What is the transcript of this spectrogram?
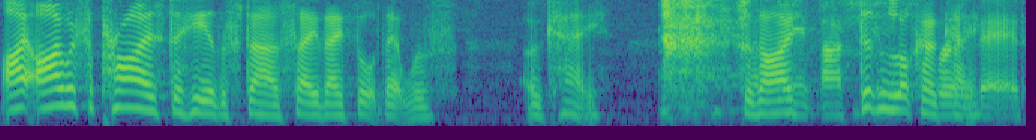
I, I was surprised to hear the Stars say they thought that was okay. Because I mean, last year didn't look okay. Really bad.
